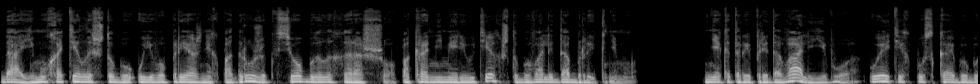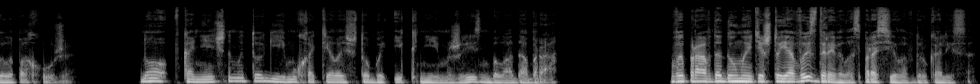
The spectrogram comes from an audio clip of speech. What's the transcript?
Да, ему хотелось, чтобы у его прежних подружек все было хорошо, по крайней мере у тех, что бывали добры к нему. Некоторые предавали его, у этих пускай бы было похуже. Но в конечном итоге ему хотелось, чтобы и к ним жизнь была добра. «Вы правда думаете, что я выздоровела?» — спросила вдруг Алиса.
